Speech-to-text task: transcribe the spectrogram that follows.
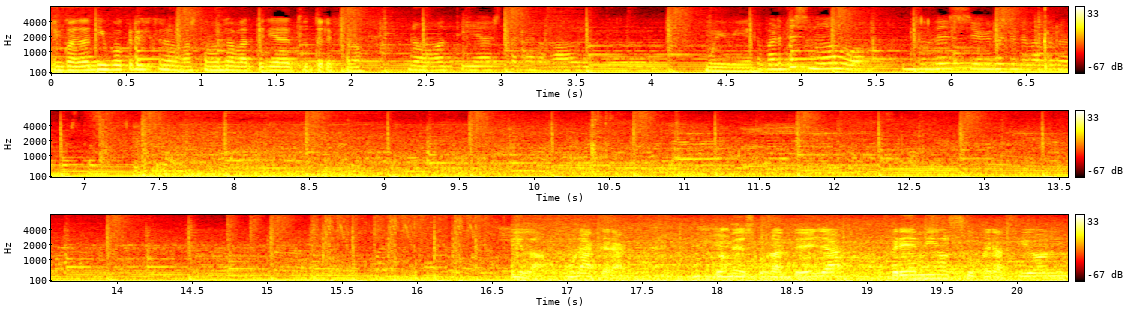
¿En cuánto tiempo crees que nos gastamos la batería de tu teléfono? No, tía, está cargado de. Muy bien. Aparte es nuevo, entonces yo creo que te va a durar bastante. Una crack. Yo me descubro ante ella. Premio Superación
